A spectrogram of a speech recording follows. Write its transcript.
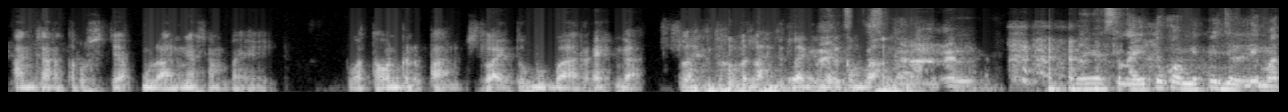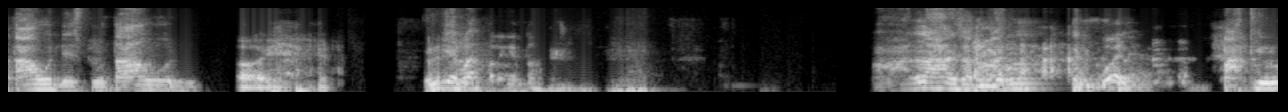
lancar terus setiap bulannya sampai dua tahun ke depan. Setelah itu bubar. Eh enggak. Setelah itu berlanjut lagi berkembang. sembarangan. Eh, setelah itu komitnya jadi lima tahun, jadi 10 tahun. Oh iya. Udah Iya lah. Paling itu. Alah, yang satu lagi Gue paki lu.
